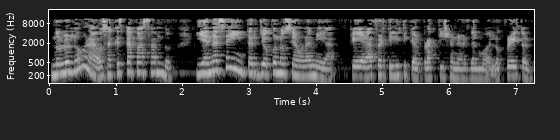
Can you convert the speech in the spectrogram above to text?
no lo logra. O sea, ¿qué está pasando? Y en ese inter yo conocí a una amiga que era Fertility Care Practitioner del modelo Creighton.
